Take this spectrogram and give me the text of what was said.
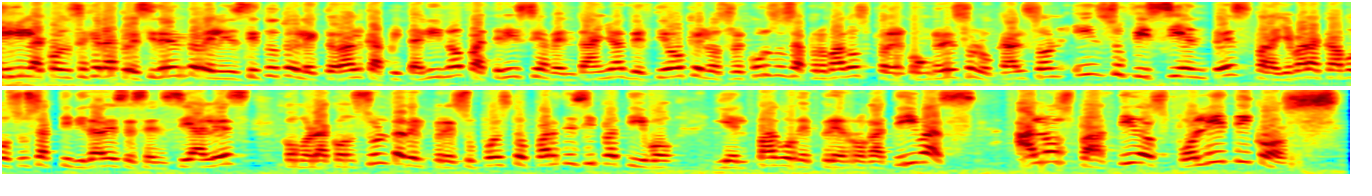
Y la consejera presidenta del Instituto Electoral Capitalino, Patricia Ventaño, advirtió que los recursos aprobados por el Congreso local son insuficientes para llevar a cabo sus actividades esenciales, como la consulta del presupuesto participativo y el pago de prerrogativas a los partidos políticos.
